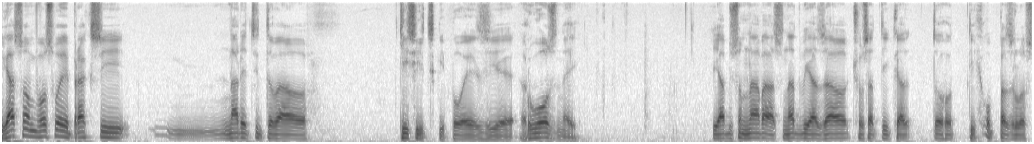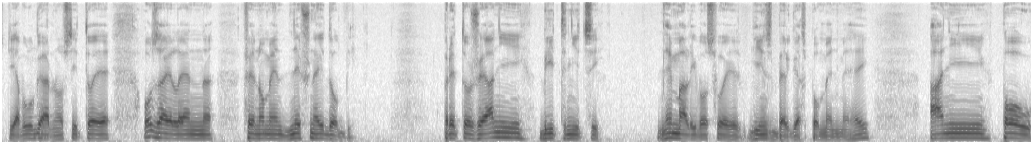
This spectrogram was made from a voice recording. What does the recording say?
Ja som vo svojej praxi narecitoval tisícky poézie rôznej. Ja by som na vás nadviazal, čo sa týka toho, tých opazlostí a vulgárnosti. To je ozaj len fenomén dnešnej doby. Pretože ani bytnici nemali vo svojej Ginsberga, spomeňme, hej, ani Pou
